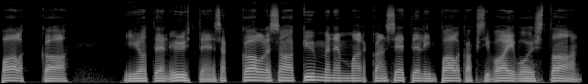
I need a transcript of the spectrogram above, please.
palkkaa – joten yhteensä Kalle saa 10 markan setelin palkaksi vaivoistaan.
